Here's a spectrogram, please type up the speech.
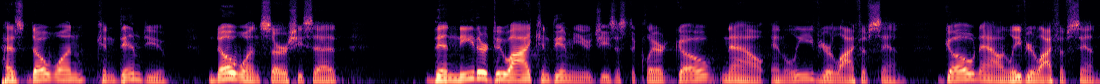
Has no one condemned you? No one, sir, she said. Then neither do I condemn you, Jesus declared. Go now and leave your life of sin. Go now and leave your life of sin.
